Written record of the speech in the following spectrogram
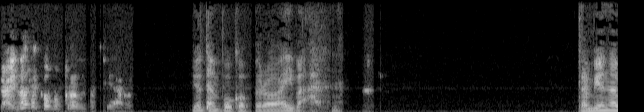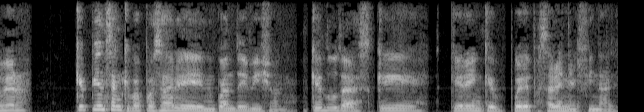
Ay, no sé cómo pronunciarlo. Yo tampoco, pero ahí va. También a ver, ¿qué piensan que va a pasar en WandaVision? ¿Qué dudas? ¿Qué creen que puede pasar en el final?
